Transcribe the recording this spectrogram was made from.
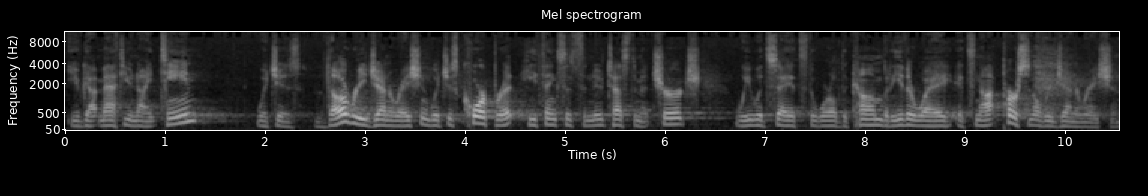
you've got Matthew 19, which is the regeneration, which is corporate. He thinks it's the New Testament church We would say it's the world to come, but either way, it's not personal regeneration.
